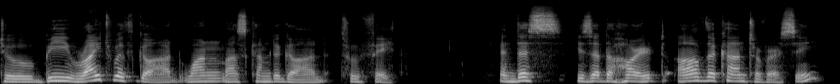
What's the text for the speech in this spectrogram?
to be right with God, one must come to God through faith. And this is at the heart of the controversy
